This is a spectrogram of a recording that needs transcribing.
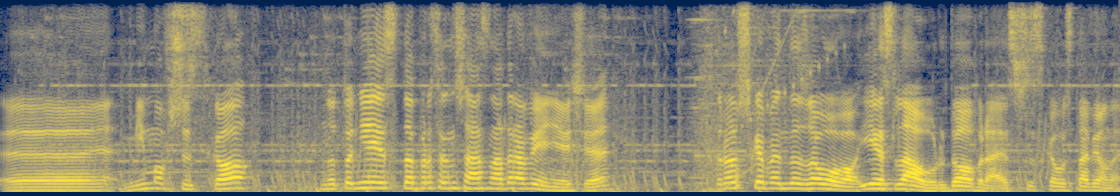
Eee, Mimo wszystko No to nie jest 100% szans na trafienie się Troszkę będę żałował. Jest laur, dobra, jest wszystko ustawione.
